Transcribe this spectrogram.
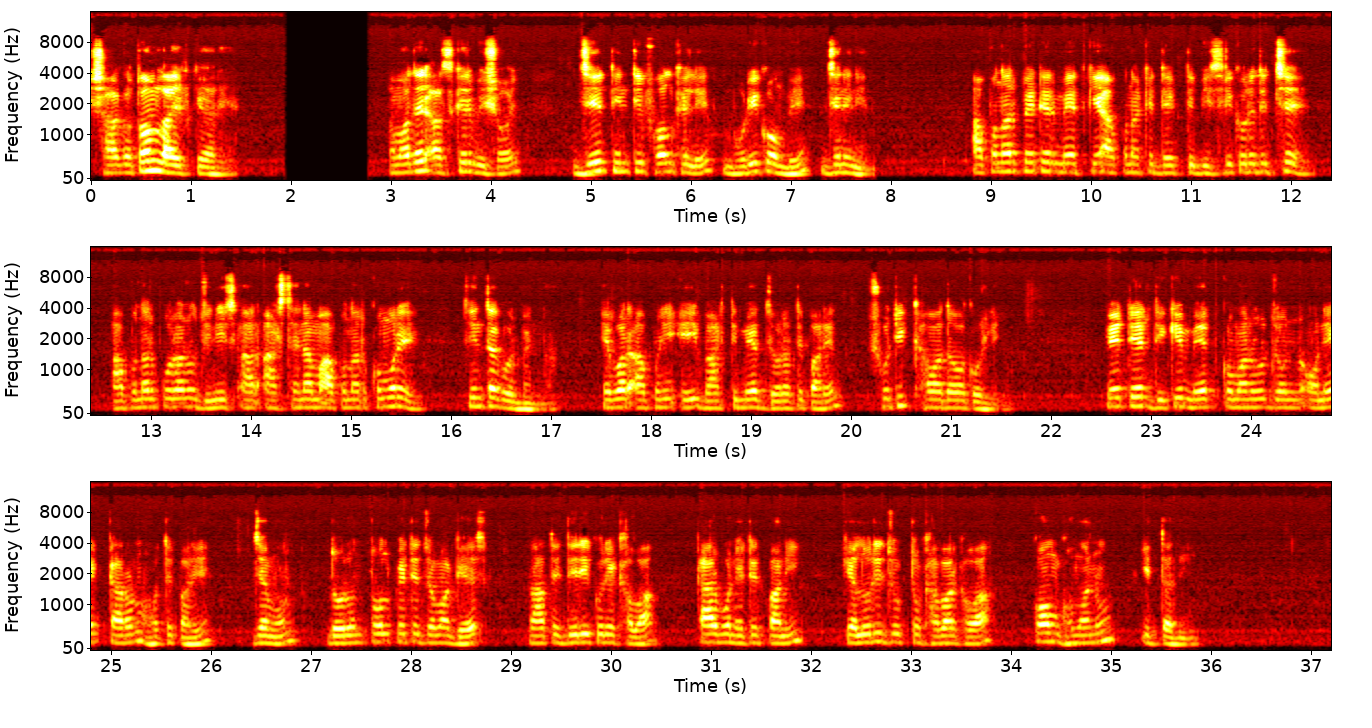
স্বাগতম লাইফ কেয়ারে আমাদের আজকের বিষয়, যে তিনটি ফল খেলে ভুঁড়ি কমবে, জেনে নিন। আপনার পেটের মেদ কি আপনাকে দেখতে বিশ্রী করে দিচ্ছে? আপনার পুরানো জিনিস আর আসছে না আপনার কোমরে? চিন্তা করবেন না। এবার আপনি এই বাড়তি মেদ জড়াতে পারেন, সঠিক খাওয়া দাওয়া করলেই। পেটের দিকে মেদ কমানোর জন্য অনেক কারণ হতে পারে, যেমন, ধরুন তল পেটে জমা গ্যাস রাতে দেরি করে খাওয়া, কার্বোনেটেড পানি, ক্যালোরিযুক্ত খাবার খাওয়া, কম ঘুমানো ইত্যাদি।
